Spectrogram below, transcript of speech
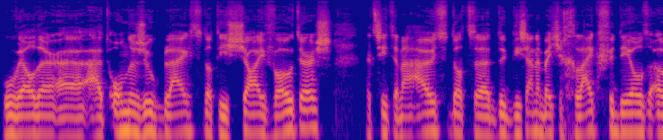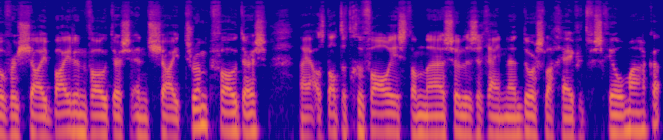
Hoewel er uit onderzoek blijkt dat die shy voters, het ziet ernaar uit dat uh, die zijn een beetje gelijk verdeeld over shy Biden-voters en shy Trump-voters. Nou ja, als dat het geval is, dan uh, zullen ze geen uh, doorslaggevend verschil maken.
